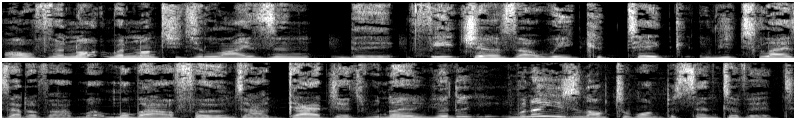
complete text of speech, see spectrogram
of, we're not, we're not utilizing the features that we could take, utilize out of our mobile phones, our gadgets. We're not, we're not using up to 1% of it.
